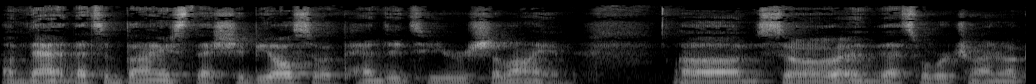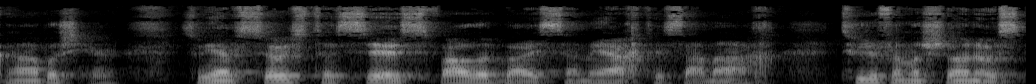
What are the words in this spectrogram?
Um, that that's a bias that should be also appended to Yerushalayim. Um, so and that's what we're trying to accomplish here. So we have sos tasis followed by sameach tesamach two different lashonos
